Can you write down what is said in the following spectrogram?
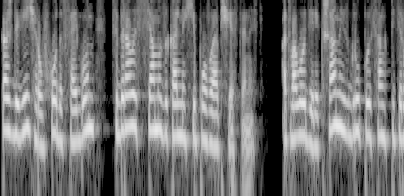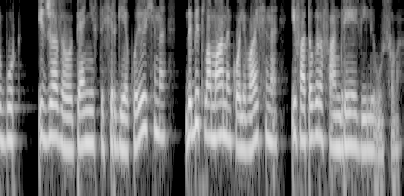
Каждый вечер у входа в Сайгон собиралась вся музыкально-хиповая общественность. От Володи Рикшана из группы «Санкт-Петербург» и джазового пианиста Сергея Курехина до битломана Коли Васина и фотографа Андрея Виллиусова.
